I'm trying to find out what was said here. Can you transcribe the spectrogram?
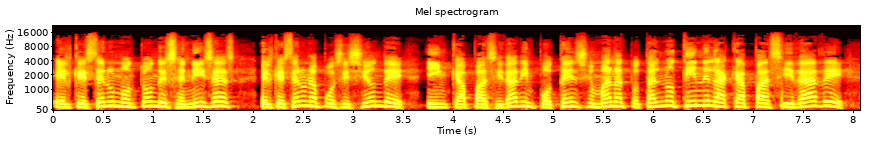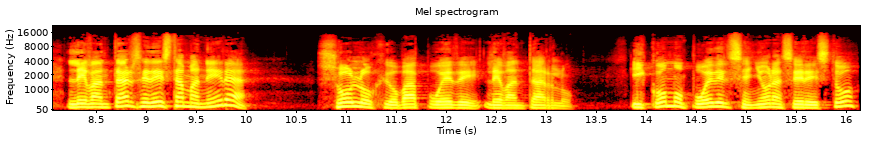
el que esté en un montón de cenizas, el que esté en una posición de incapacidad, impotencia humana total, no tiene la capacidad de levantarse de esta manera. Solo Jehová puede levantarlo. ¿Y cómo puede el Señor hacer esto?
